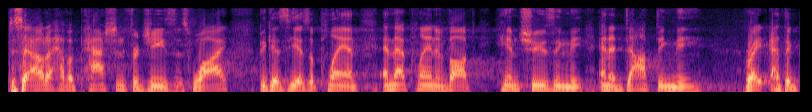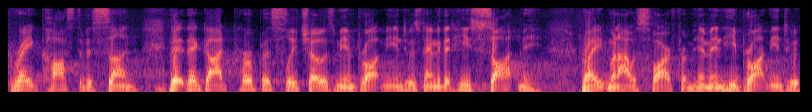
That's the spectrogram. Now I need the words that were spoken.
To say, I ought to have a passion for Jesus. Why? Because He has a plan. And that plan involved Him choosing me and adopting me, right? At the great cost of His Son. That, that God purposefully chose me and brought me into His family. That He sought me, right? When I was far from Him. And He brought me into a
